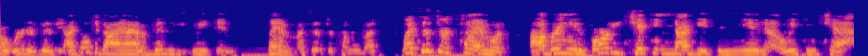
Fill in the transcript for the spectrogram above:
oh, we're just busy. I told the guy I had a busy weekend planned with my sister coming, but my sister's plan was, I'll bring you 40 chicken nuggets and, you know, we can chat.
